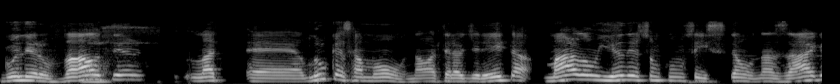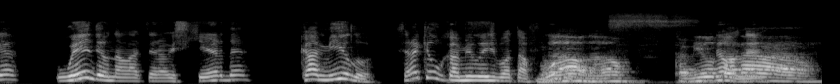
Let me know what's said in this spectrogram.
Goleiro Walter, la- é, Lucas Ramon na lateral direita, Marlon e Anderson Conceição na zaga, Wendel na lateral esquerda, Camilo. Será que é o Camilo ex-Botafogo? Não, não. Camilo Não, tá né? na.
